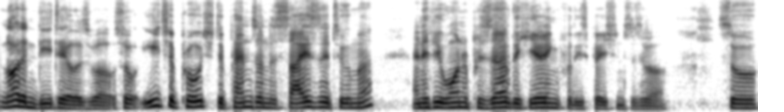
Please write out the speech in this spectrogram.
not in detail as well. So each approach depends on the size of the tumor and if you want to preserve the hearing for these patients as well. So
